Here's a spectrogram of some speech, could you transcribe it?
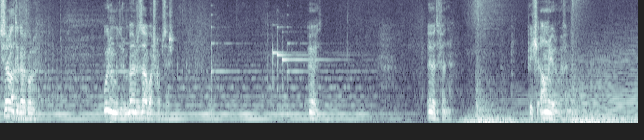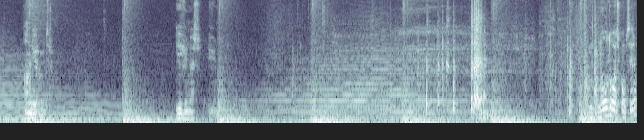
Çınaraltı Karakolu. Buyurun müdürüm, ben Rıza Başkomiser. Evet. Evet efendim. Peki, anlıyorum efendim. Anlıyorum müdürüm. İyi günler, iyi günler. Ne oldu başkomiserim?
